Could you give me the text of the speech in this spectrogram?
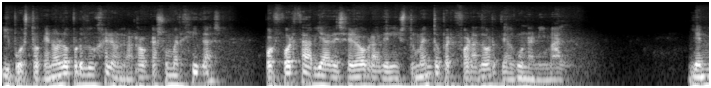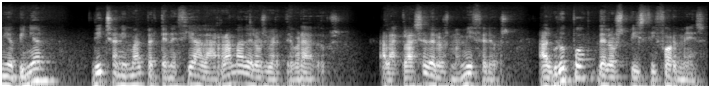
y puesto que no lo produjeron las rocas sumergidas, por fuerza había de ser obra del instrumento perforador de algún animal. Y en mi opinión, dicho animal pertenecía a la rama de los vertebrados, a la clase de los mamíferos, al grupo de los pisciformes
